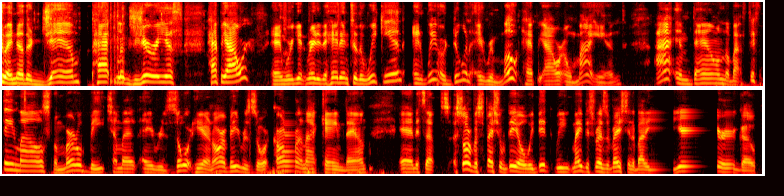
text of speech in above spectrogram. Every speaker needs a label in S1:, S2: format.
S1: to another jam packed, luxurious happy hour. And we're getting ready to head into the weekend. And we are doing a remote happy hour on my end. I am down about 15 miles from Myrtle Beach. I'm at a resort here, an RV resort. Carla and I came down, and it's a, a sort of a special deal. We did we made this reservation about a year ago,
